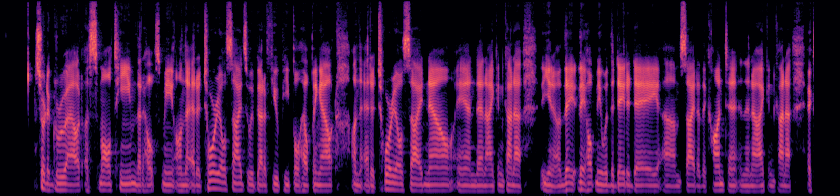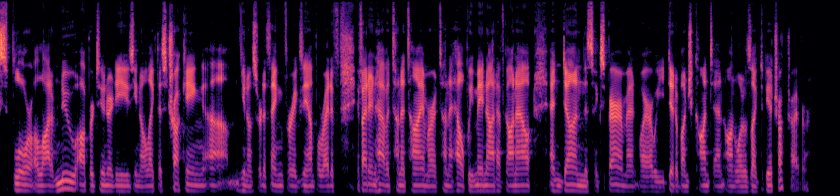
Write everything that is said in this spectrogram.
sort of grew out a small team that helps me on the editorial side. So we've got a few people helping out on the editorial side now. And then i can kind of you know they, they help me with the day-to-day um, side of the content. And then i can kind of explore a lot of new opportunities you know like this trucking um, you know sort of thing for example right? If if i didn't have a ton of time or a ton of help we may not have gone out and done this experiment where we did a bunch of content on what it was like to be a truck driver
